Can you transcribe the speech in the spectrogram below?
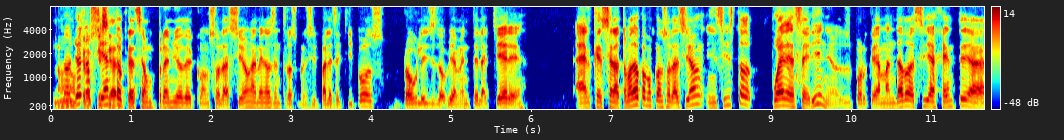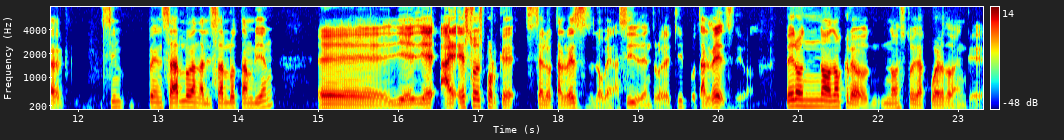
No, yo no siento que sea... un premio de consolación, al menos entre los principales equipos. Roglic obviamente la quiere. El que se la ha tomado como consolación, insisto, puede ser Ineos, porque ha mandado así a gente a, sin pensarlo, analizarlo también. Eh, y, eso es porque se lo, tal vez lo ven así dentro del equipo, tal vez, digo. Pero no, no creo, no estoy de acuerdo en que,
